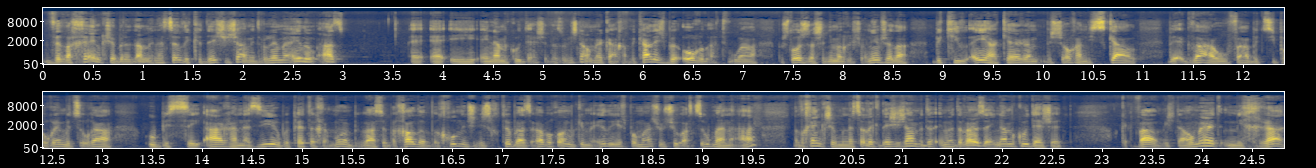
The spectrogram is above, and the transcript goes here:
ולכן כשבן אדם מנסה לקדש אישה מדברים האלו, אז אה, אה, היא אינה מקודשת. אז המשנה אומר ככה, מקדש באור לתבואה בשלושת השנים הראשונים שלה, בכלאי הכרם, בשור הנסכל, בעגלה ערופה, בציפורי מצורע ובשיער הנזיר, בפתח המור, בבשר בחלב, וחולין שנשחטו באזהרה בכל המקרים האלו, יש פה משהו שהוא אסור בהנאה, ולכן כשהוא מנסה לקדש אישה עם הדבר הזה, אינה מקודשת. אבל המשנה אומרת, מכרן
